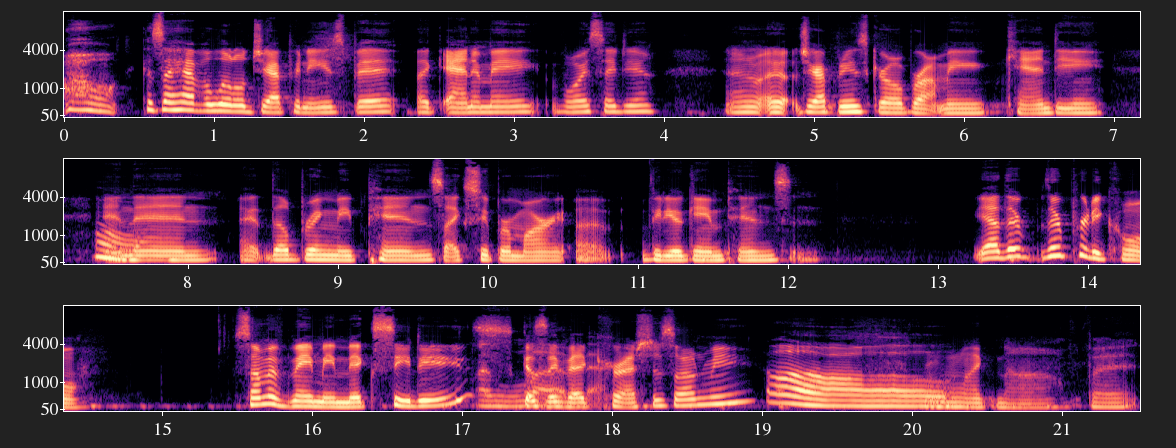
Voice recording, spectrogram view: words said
oh, because I have a little Japanese bit, like anime voice I do. And a Japanese girl brought me candy, and then uh, they'll bring me pins, like Super Mario uh, video game pins, and yeah, they're they're pretty cool. Some have made me mix CDs because they've had that. crushes on me. oh, I'm like, nah, but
